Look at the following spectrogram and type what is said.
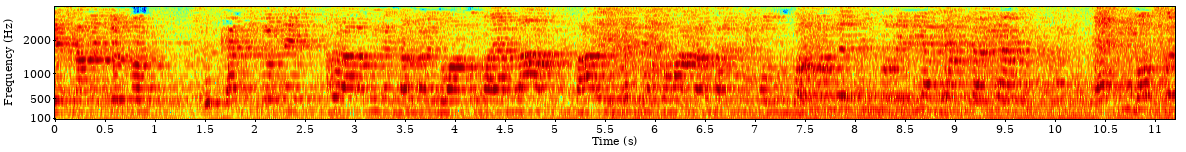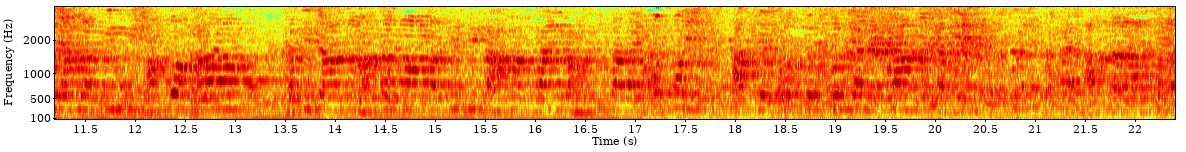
নিজের নামের জন্য সুখ্যাতির জন্য দরবারে দোয়া আল্লাহ, তার তোমার দরবারে তুমি কবুল করো। কিসমতে কি আছে আমি জানি না। একই বছরে আমরা তিনটি সম্পদ হারালাম। আজম মাওলানা সিদ্দিক আহমদ সাহেব, রহমতুল্লাহ করি আজকে সমস্ত কাছে আপনারা রাস্তাটা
